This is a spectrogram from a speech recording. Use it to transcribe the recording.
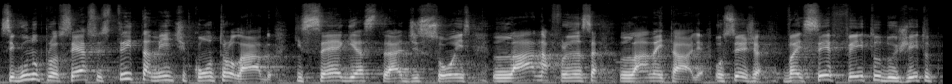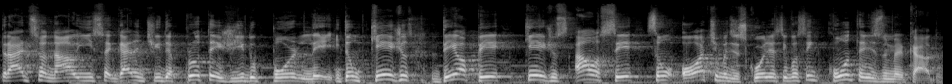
segundo um processo estritamente controlado, que segue as tradições lá na França, lá na Itália. Ou seja, vai ser feito do jeito tradicional e isso é garantido, é protegido por lei. Então, queijos DOP, queijos AOC são ótimas escolhas e você encontra eles no mercado.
